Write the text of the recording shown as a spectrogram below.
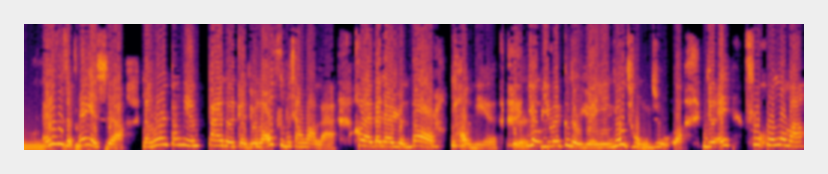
嗯，X Japan 也是啊，两个人当年掰的感觉老死不相往来，后来大家人到老年，又因为各种原因又重组了。你就哎复婚了吗？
